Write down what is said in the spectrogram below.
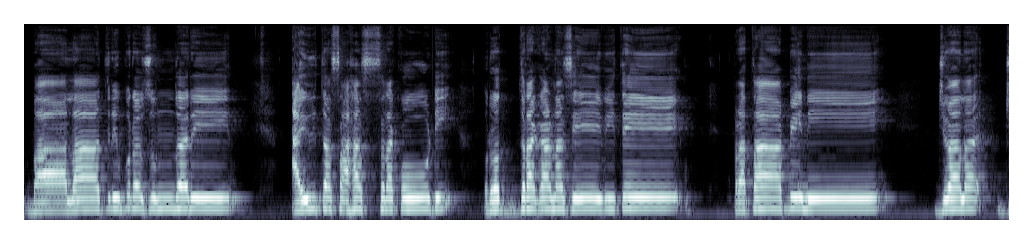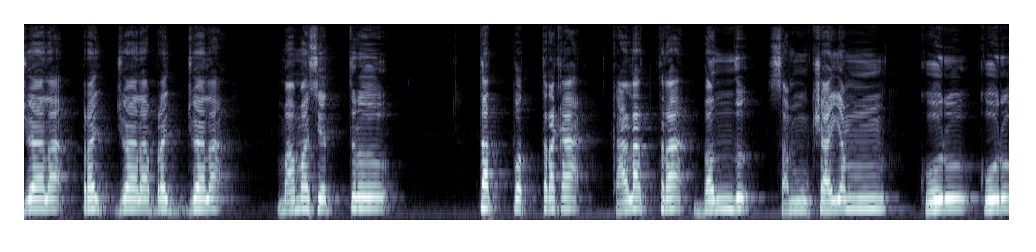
బాలాత్రిపుర సుందరి అయుత సహస్రకోటి రుద్రగణ ప్రతాపినీ జ్వల జ్వల ప్రజ్వల ప్రజ్వల మమ శత్రు తత్పుత్రక కళత్ర బంధు సంక్షయం కురు కురు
